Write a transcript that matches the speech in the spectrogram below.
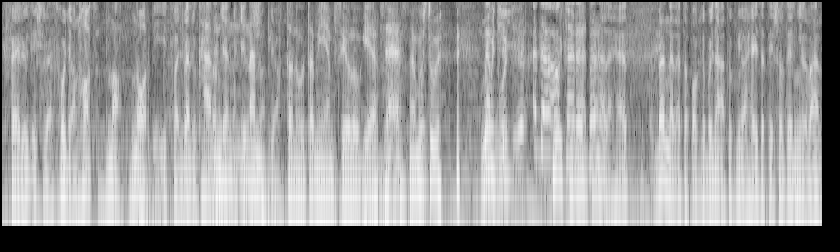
fejlődésre ez hogyan hat? Na, Norbi, itt vagy velünk, három gyermek nem édesapja. tanultam ilyen pszichológiát, de mert most úgy, Nem úgy, úgy, de úgy akár ez benne lehet. Benne lehet a pakliba, hogy nálatok mi a helyzet, és azért nyilván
